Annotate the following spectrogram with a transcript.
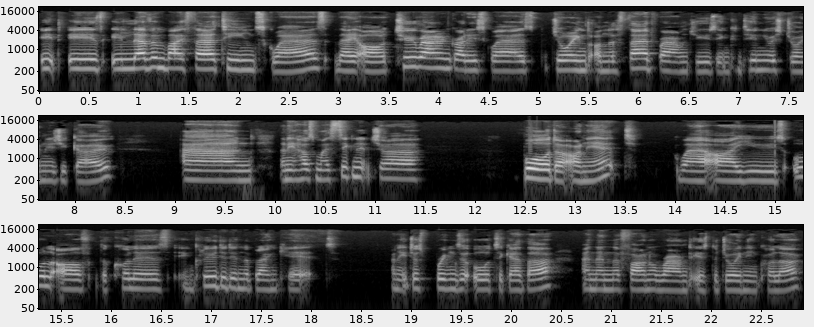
It is 11 by 13 squares. They are two round granny squares joined on the third round using continuous join as you go. And then it has my signature border on it where I use all of the colours included in the blanket and it just brings it all together. And then the final round is the joining colour.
